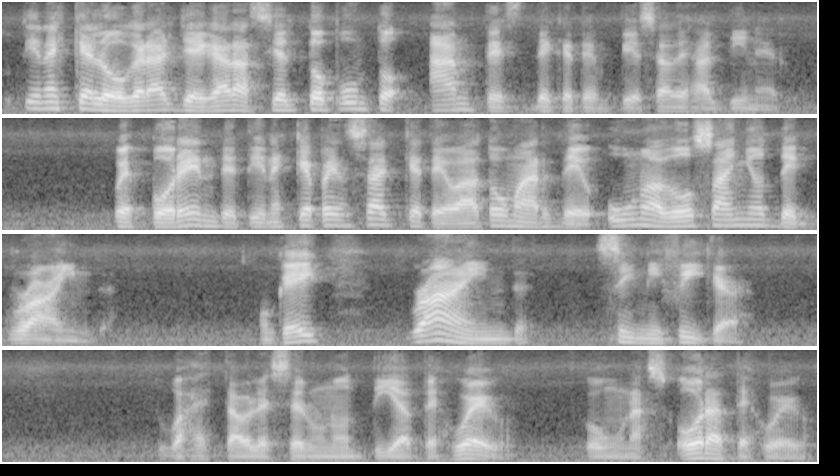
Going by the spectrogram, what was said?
tú tienes que lograr llegar a cierto punto antes de que te empiece a dejar dinero pues por ende tienes que pensar que te va a tomar de uno a dos años de grind. ¿Ok? Grind significa, tú vas a establecer unos días de juego, con unas horas de juego.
